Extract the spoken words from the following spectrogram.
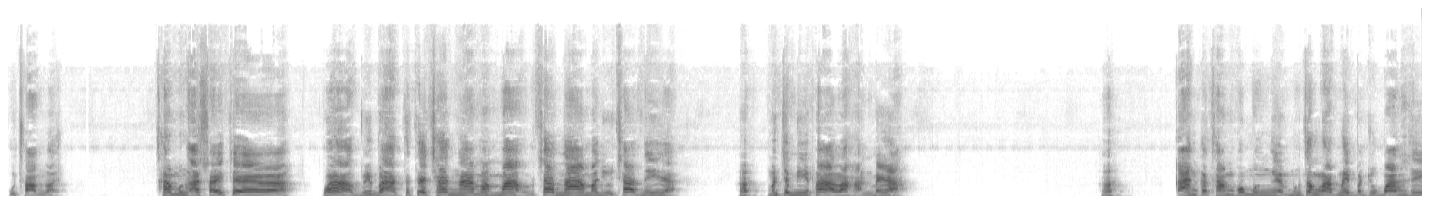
กูถามหน่อย ถ้ามึงอาศัยแต่ว่าวิบากตั้งแต่ชาติหน้ามามาชาติหน้ามาอยู่ชาตินี้เนี่ยฮะมันจะมีพระอรหันต์ไหมล่ะฮะการกระทำของมึงเนี่ย มึงต้องรับในปัจจุบันสิ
